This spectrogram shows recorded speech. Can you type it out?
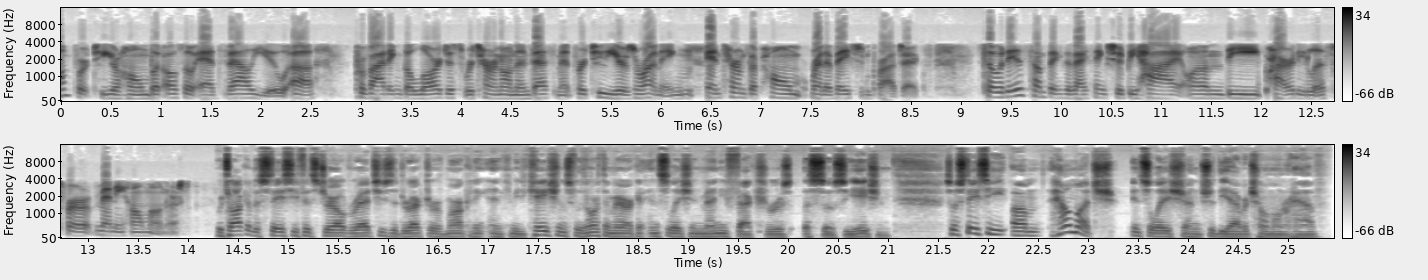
comfort to your home but also adds value. Uh, providing the largest return on investment for two years running in terms of home renovation projects. So it is something that I think should be high on the priority list for many homeowners. We're talking to Stacy Fitzgerald Redd. She's the Director of Marketing and Communications for the North American Insulation Manufacturers Association. So, Stacy, um, how much insulation should the average homeowner have?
